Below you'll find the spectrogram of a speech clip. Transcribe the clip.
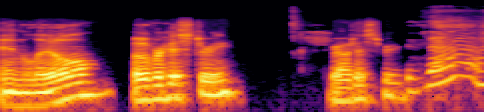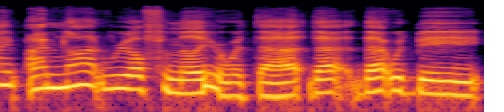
Enlil over history? Throughout history? That I, I'm not real familiar with that. That that would be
